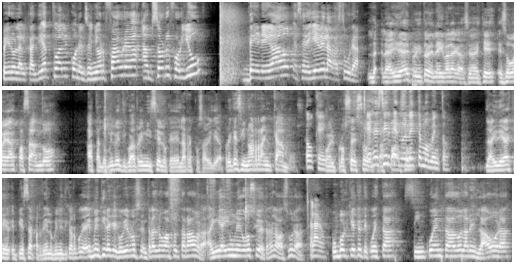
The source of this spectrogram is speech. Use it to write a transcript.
Pero la alcaldía actual con el señor Fábrega, I'm sorry for you, denegado que se le lleve la basura. La, la idea del proyecto de ley, vale la aclaración, es que eso vaya pasando hasta el 2024 inicie lo que es la responsabilidad. Pero es que si no arrancamos Ok. con el proceso de Es decir, que no en este momento. La idea es que empiece a partir del 2024, porque es mentira que el gobierno central lo va a soltar ahora. Ahí hay un negocio detrás de la basura. Claro. Un volquete te cuesta 50 dólares la hora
